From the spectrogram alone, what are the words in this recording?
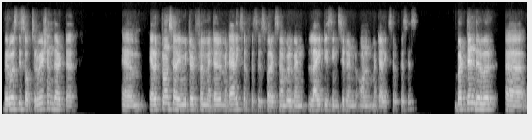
there was this observation that uh, um, electrons are emitted from metal metallic surfaces. For example, when light is incident on metallic surfaces. But then there were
